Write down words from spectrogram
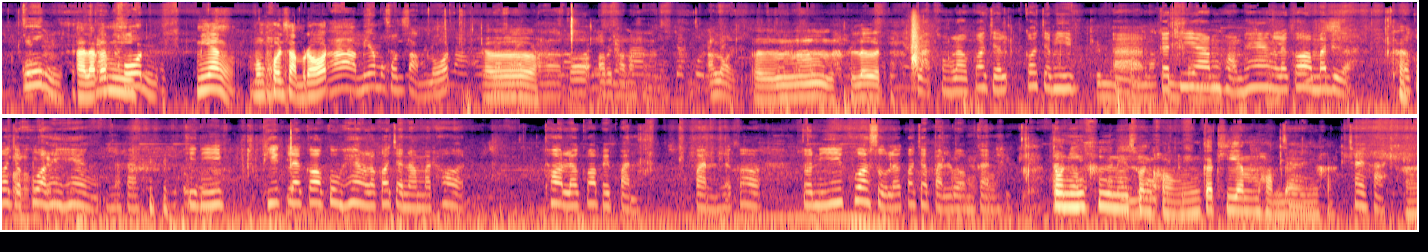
ำกุ้งอะแล้วก็มี น้ำข้น เมี่ยงมงคลสามรส อ่าเมี่ยงมงคลสามรสเออ นะครับาก็เอาไปทำอาหาร อร่อย เออ เลิศ หลักของเราก็จะก็จะมีเค็มอ่าความรักกระเทียมหอมแห้งแล้วก็มะเดื่อครับ เราก็จะคั่วให้แห้งนะคะ ทีนี้พริกแล้วก็กุ้งแห้งแล้วก็จะนำมาทอด ทอดแล้วก็ไปปั่น ปั่นแล้วก็ ตัวนี้คั่วสุกแล้วก็จะปั่นรวมกันตัวนี้คือในส่วนของกระเทียมหอมแดงนี่ค่ะใช่ค่ะอ่า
